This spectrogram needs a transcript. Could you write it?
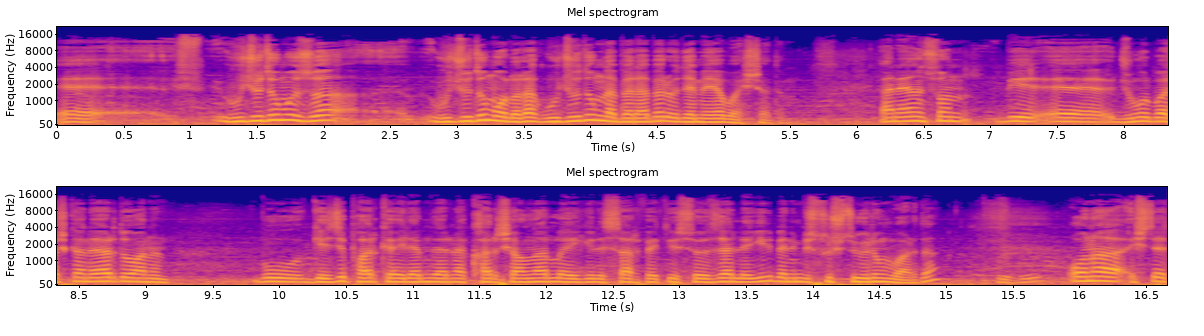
e, vücudumuzu vücudum olarak vücudumla beraber ödemeye başladım. Yani en son bir e, Cumhurbaşkanı Erdoğan'ın bu Gezi Parkı eylemlerine karışanlarla ilgili sarf ettiği sözlerle ilgili benim bir suç duyurum vardı. Ona işte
